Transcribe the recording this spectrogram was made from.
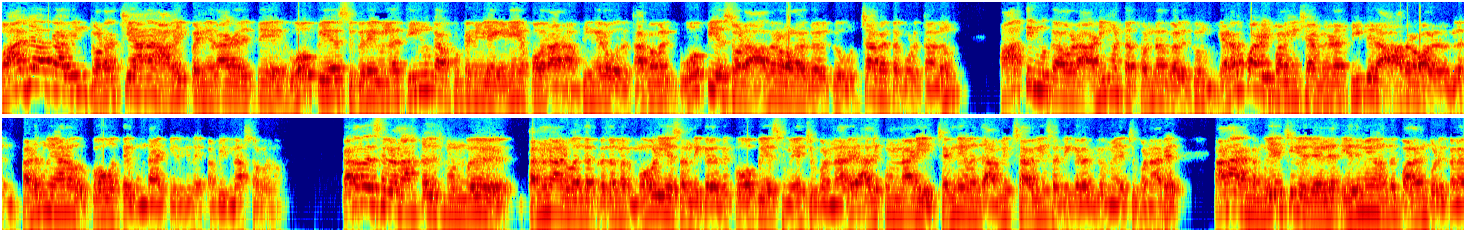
பாஜகவின் தொடர்ச்சியான அழைப்பை நிராகரித்து ஓபிஎஸ் விரைவில் திமுக கூட்டணியில இணைய போறார் அப்படிங்கிற ஒரு தகவல் ஓபிஎஸோட ஆதரவாளர்களுக்கு உற்சாகத்தை கொடுத்தாலும் அதிமுகவோட அடிமட்ட தொண்டர்களுக்கும் எடப்பாடி பழனிசாமியோட தீவிர ஆதரவாளர்களும் கடுமையான ஒரு கோபத்தை உண்டாக்கி இருக்குது அப்படின்னு தான் சொல்லணும். கடந்த சில நாட்களுக்கு முன்பு தமிழ்நாடு வந்த பிரதமர் மோடியை சந்திக்கிறதுக்கு ஓபிஎஸ் முயற்சி பண்ணாரு. அதுக்கு முன்னாடி சென்னை வந்து அமித்ஷாவையும் சந்திக்கிறதுக்கு முயற்சி பண்ணாரு. ஆனா அந்த முயற்சிகள் எதுவுமே வந்து பலன் கொடுக்கல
